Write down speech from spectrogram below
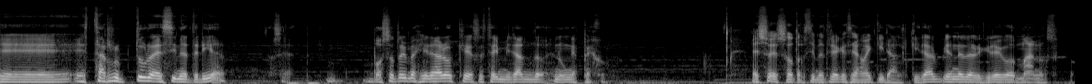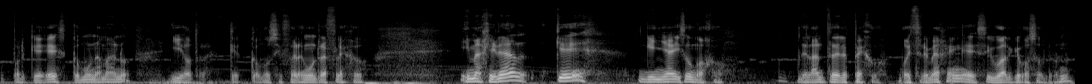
eh, esta ruptura de simetría, o sea, vosotros imaginaros que os estáis mirando en un espejo. Eso es otra simetría que se llama quiral. Quiral viene del griego manos, porque es como una mano y otra, que como si fueran un reflejo. Imaginar que guiñáis un ojo delante del espejo. Vuestra imagen es igual que vosotros, ¿no?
